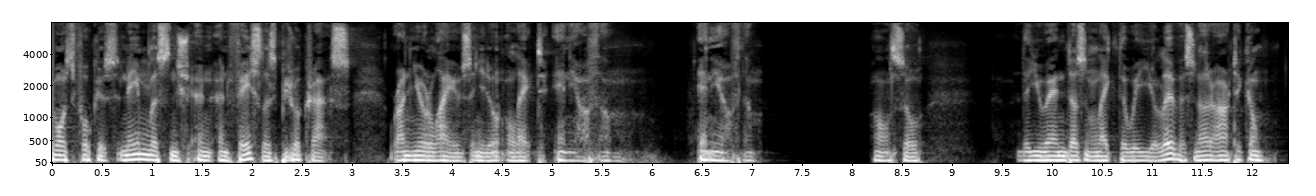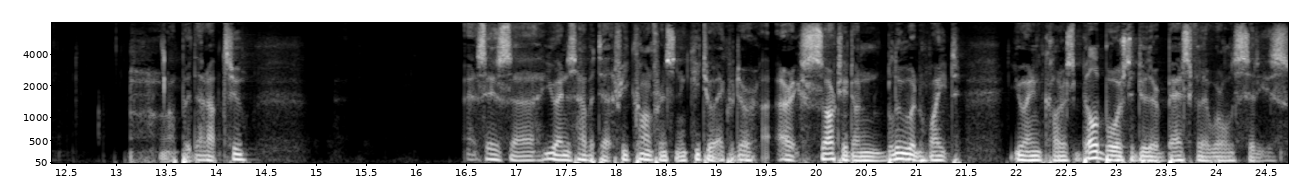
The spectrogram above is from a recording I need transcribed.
to most focused, nameless and, and, and faceless bureaucrats run your lives and you don't elect any of them. Any of them. Also, the UN doesn't like the way you live. It's another article. I'll put that up too. It says uh, UN's Habitat 3 conference in Quito, Ecuador are exhorted on blue and white UN colours billboards to do their best for the world's cities.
